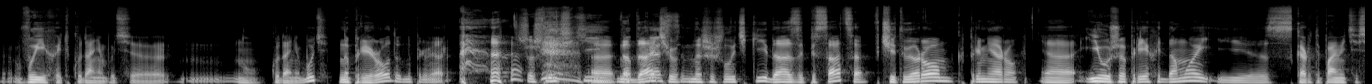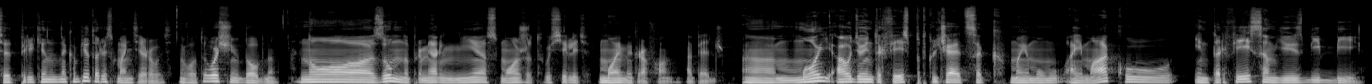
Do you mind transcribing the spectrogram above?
выехать куда-нибудь, э, ну, куда-нибудь, на природу, например. Шашлычки. Э, на дачу, на шашлычки, да, записаться в четвером, к примеру, э, и уже приехать домой и с карты памяти все это перекинуть на компьютер и смонтировать. Вот, очень удобно. Но Zoom, например, не сможет усилить мой микрофон, опять же. А, мой аудиоинтерфейс подключается к моему iMac интерфейсом USB-B.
